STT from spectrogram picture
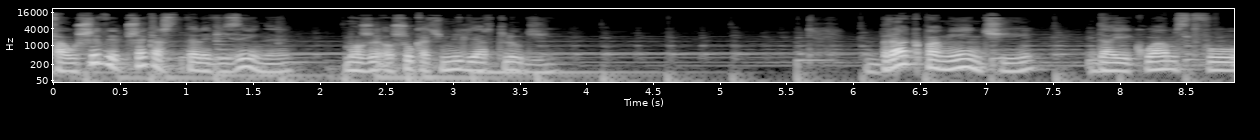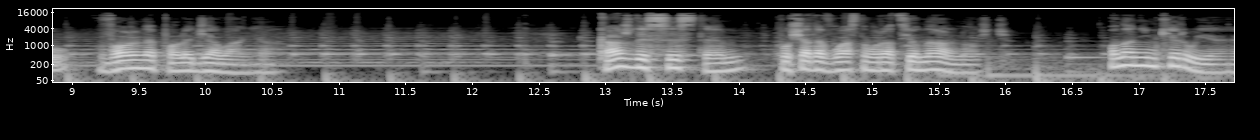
Fałszywy przekaz telewizyjny może oszukać miliard ludzi. Brak pamięci daje kłamstwu wolne pole działania. Każdy system posiada własną racjonalność. Ona nim kieruje.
